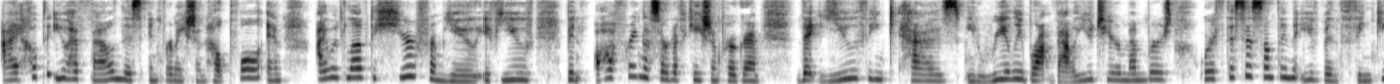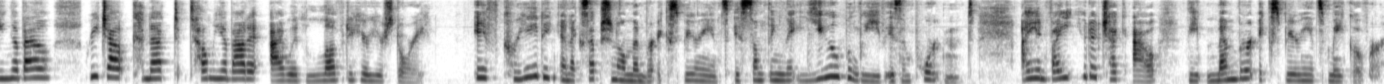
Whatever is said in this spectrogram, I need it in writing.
I hope that you have found this information helpful and I would love to hear from you if you've been offering a certification program that you think has you know, really brought value to your members or if this is something that you've been thinking about, reach out, connect, tell me about it. I would love to hear your story. If creating an exceptional member experience is something that you believe is important, I invite you to check out the Member Experience Makeover,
